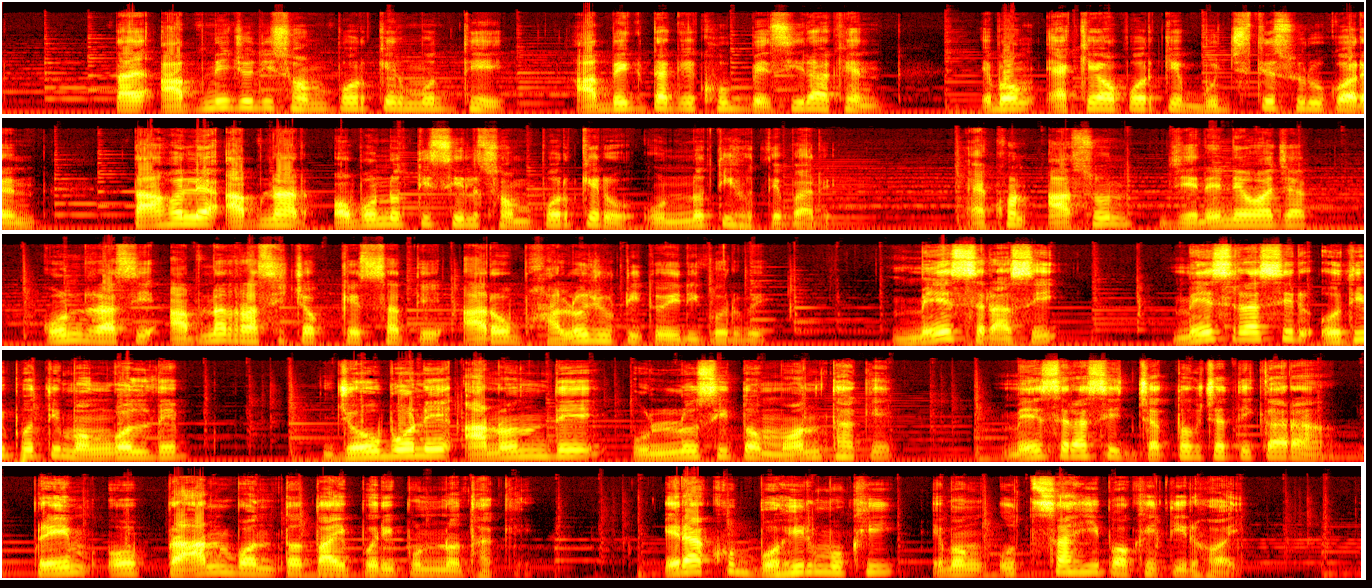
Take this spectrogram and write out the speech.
তাই আপনি যদি সম্পর্কের মধ্যে আবেগটাকে খুব বেশি রাখেন এবং একে অপরকে বুঝতে শুরু করেন, তাহলে আপনার অবনতিশীল সম্পর্কেরও উন্নতি হতে পারে। এখন আসুন জেনে নেওয়া যাক, কোন রাশি আপনার রাশিচক্রের সাথে আরও ভালো জুটি তৈরি করবে? মেষ রাশি। মেষ রাশির অধিপতি মঙ্গলদেব। যৌবনে আনন্দে উল্লসিত মন থাকে। মেষ রাশির জাতক জাতিকারা প্রেম ও প্রাণবন্ততায় পরিপূর্ণ থাকে। এরা খুব বহির্মুখী এবং উৎসাহী প্রকৃতির হয়।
